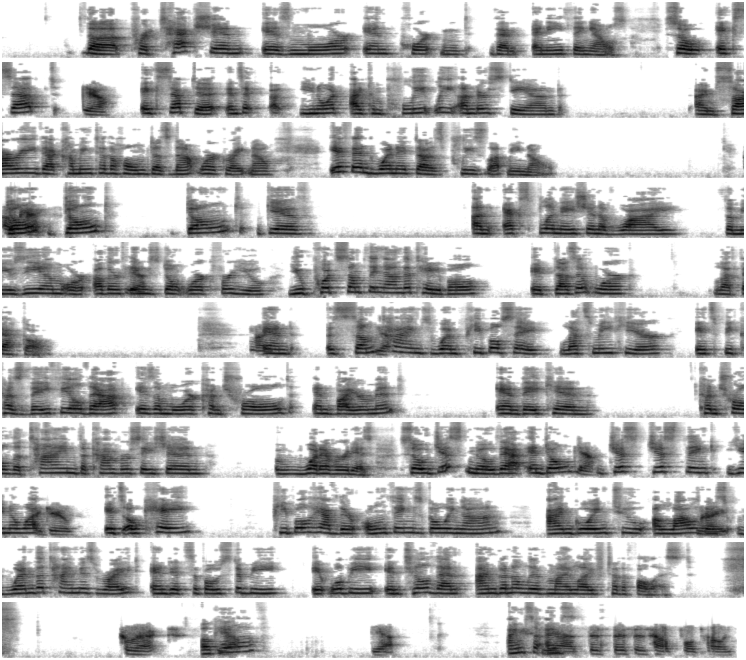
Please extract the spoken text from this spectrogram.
the protection is more important than anything else. So accept Yeah. accept it and say, uh, you know what? I completely understand. I'm sorry that coming to the home does not work right now. If and when it does, please let me know. Don't, don't, don't give an explanation of why the museum or other things don't work for you. You put something on the table, it doesn't work, let that go. Right. And sometimes when people say, let's meet here, it's because they feel that is a more controlled environment and they can control the time, the conversation, whatever it is. So just know that and don't Yeah. just just think, you know what? I do. It's okay. People have their own things going on I'm going to allow this when the time is right and it's supposed to be. It will be. Until then, I'm going to live my life to the fullest. Correct. Okay, Yeah. love? Yeah. I'm so I'm yeah. This this is helpful, Tone.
